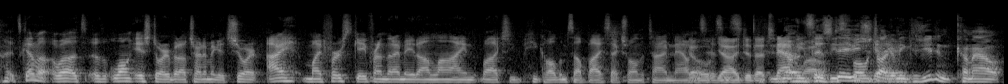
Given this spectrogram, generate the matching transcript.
it's kind of a, well, it's a long-ish story, but I'll try to make it short. I my first gay friend that I made online. Well, actually, he called himself bisexual at the time. Now he Oh, says yeah, he's- I did that too. Now No, he wow. says he's Dave, you full should talk. I gay. mean, because you didn't come out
